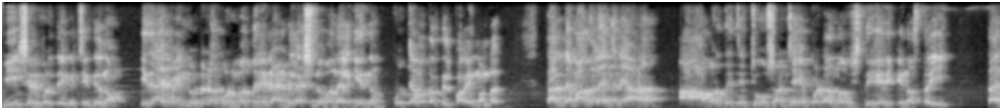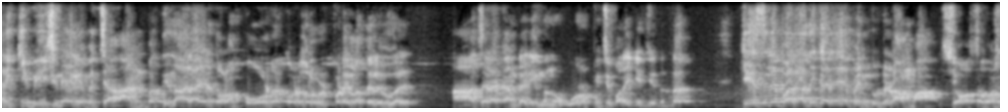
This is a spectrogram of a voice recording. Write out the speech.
ഭീഷണിപ്പെടുത്തുകയൊക്കെ ചെയ്തിരുന്നു. ഇതിനായി പെൺകുട്ടിയുടെ കുടുംബത്തിന് രണ്ട് ലക്ഷം രൂപ നൽകിയെന്നും കുറ്റപത്രത്തിൽ പറയുന്നുണ്ട്. തന്റെ മകൾ എങ്ങനെയാണ് ആവർത്തിച്ച് ചൂഷണം ചെയ്യപ്പെട്ടതെന്ന് വിശദീകരിക്കുന്ന സ്ത്രീ തനിക്ക് ഭീഷണിയായി ലഭിച്ച അൻപത്തിനാലായിരത്തോളം കോൾ റെക്കോർഡുകൾ ഉൾപ്പെടെയുള്ള തെളിവുകൾ ഹാജരാക്കാൻ കഴിയുമെന്ന് ഉറപ്പിച്ചു പറയുകയും ചെയ്തിട്ടുണ്ട്. കേസിലെ പരാതിക്കാരായ പെൺകുട്ടിയുടെ അമ്മ ശ്വാസകോശ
